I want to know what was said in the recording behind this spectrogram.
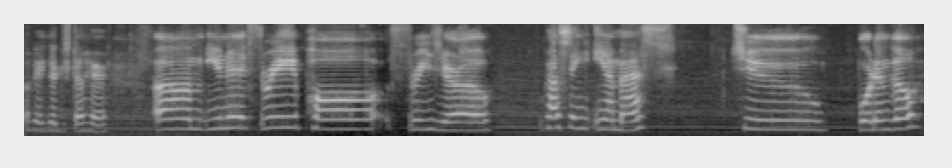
Okay, good. You're still here. Um, Unit three, Paul three zero, requesting EMS to Bordenville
